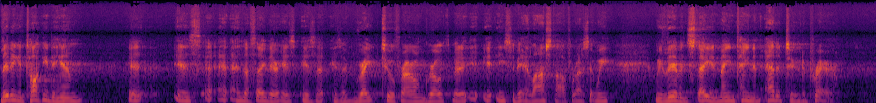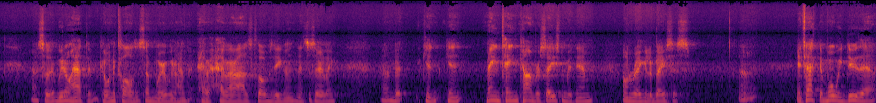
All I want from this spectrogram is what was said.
Living and talking to Him is, as I say, there is, is, a, is a great tool for our own growth, but it, it needs to be a lifestyle for us that we, we live and stay and maintain an attitude of prayer. So that we don't have to go in the closet somewhere. We don't have have, have our eyes closed even necessarily, uh, but can, can maintain conversation with Him on a regular basis. Uh, in fact, the more we do that,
